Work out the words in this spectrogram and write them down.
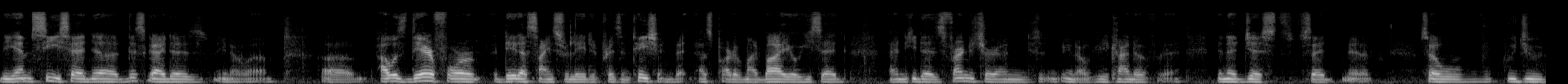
the MC said, uh, "This guy does, you know." Uh, uh, I was there for a data science related presentation, but as part of my bio, he said, and he does furniture, and you know, he kind of, uh, and it just said. Uh, so would you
